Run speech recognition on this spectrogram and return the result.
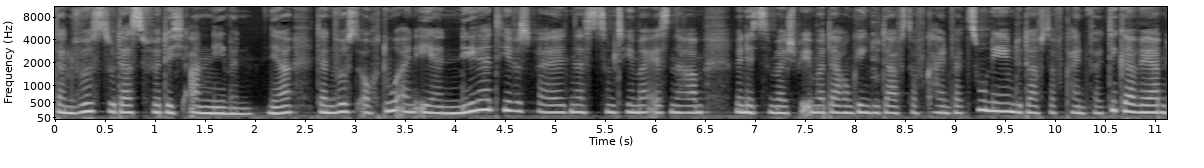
dann wirst du das für dich annehmen, ja, dann wirst auch du ein eher negatives Verhältnis zum Thema Essen haben, wenn es zum Beispiel immer darum ging, du darfst auf keinen Fall zunehmen, du darfst auf keinen Fall dicker werden,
